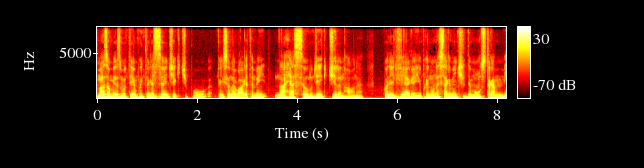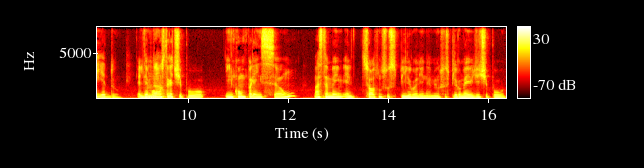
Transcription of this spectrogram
Mas ao mesmo tempo o interessante Uhum. é que, tipo, pensando agora também na reação do Jake Gyllenhaal, né? Quando ele vê a aranha, porque não necessariamente ele demonstra medo. Ele demonstra, tipo, incompreensão, mas também ele solta um suspiro ali, né? Um suspiro meio de tipo.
